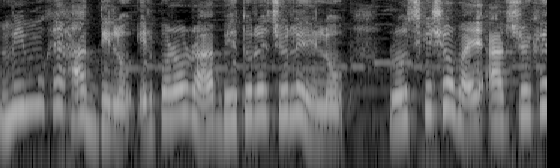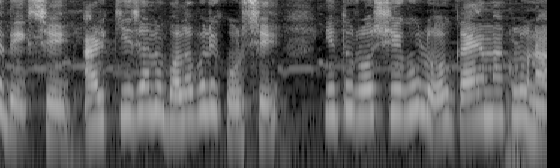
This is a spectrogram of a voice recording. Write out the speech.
মিম মুখে হাত দিল এরপর ওরা ভেতরে চলে এলো। রোজকে সবাই আর চোখে দেখছে আর কি যেন বলা বলি করছে। কিন্তু রোজ সেগুলো গায়ে মাখলো না।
